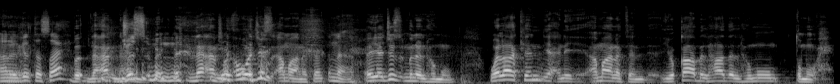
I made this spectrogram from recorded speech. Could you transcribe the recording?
أنا اللي قلته صح؟ نعم نعم. جزء من نعم هو جزء أمانة. نعم. هي جزء من الهموم. ولكن يعني أمانة يقابل هذا الهموم طموح.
